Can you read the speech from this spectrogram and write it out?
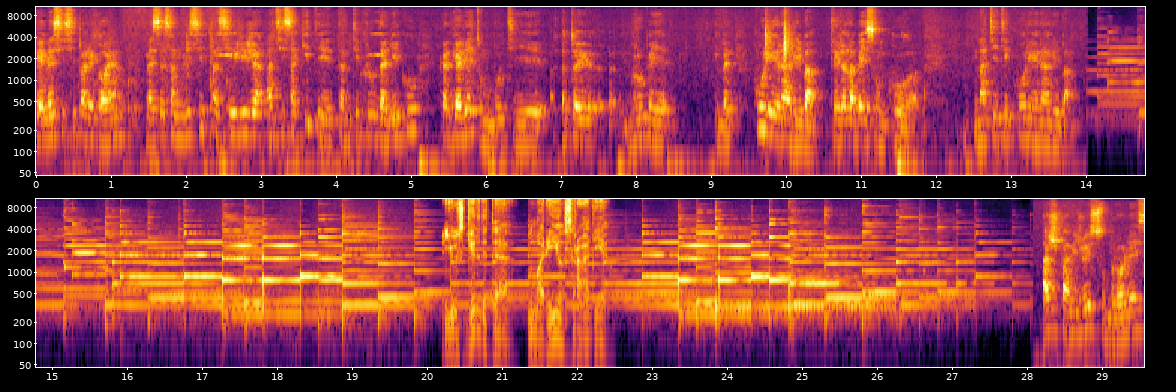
kai mes įsipareigojam, mes esam visi pasiryžę atsisakyti tam tikrų dalykų, kad galėtum būti toj grupėje Bet kur yra riba? Tai yra labai sunku matyti, kur yra riba. Jūs girdite Marijos radiją. Aš pavyzdžiui su broliais,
